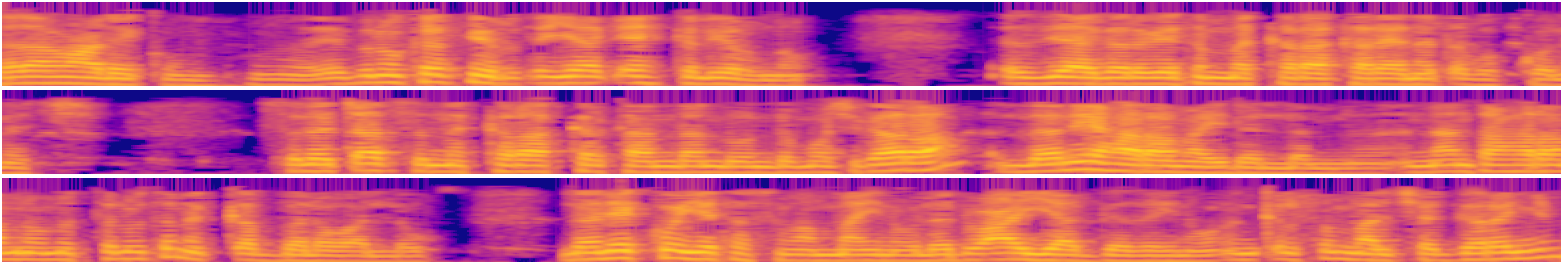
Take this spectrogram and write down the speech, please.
ሰላም አለይኩም። ኢብኑ ከፊር ጥያቄህ ክሊር ነው። እዚህ ሀገር ቤትም መከራከሪያ ነጥብ እኮ ነች። ስለ ጫት ስንከራከር ከአንዳንድ ወንድሞች ጋራ ለኔ ሐራም አይደለም እናንተ ሐራም ነው የምትሉትን እቀበለዋለሁ። ለኔ እኮ እየተስማማኝ ነው ለዱዓ እያገዘኝ ነው እንቅልፍም አልቸገረኝም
